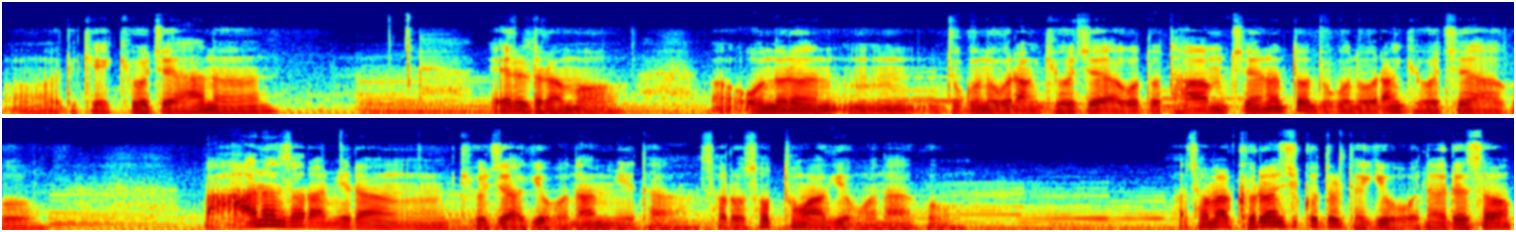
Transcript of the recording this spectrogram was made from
어, 이렇게 교제하는 예를 들어 뭐 어, 오늘은 음, 누구 누구랑 교제하고 또 다음 주에는 또 누구 누구랑 교제하고 많은 사람이랑 음, 교제하기 원합니다. 서로 소통하기 원하고 어, 정말 그런 식구들 되기 원해. 그래서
